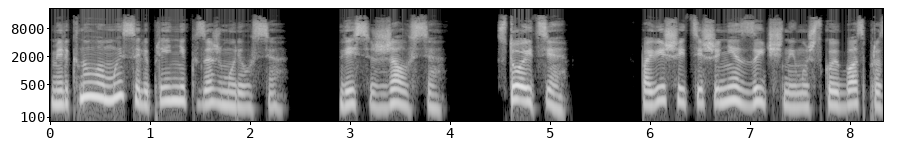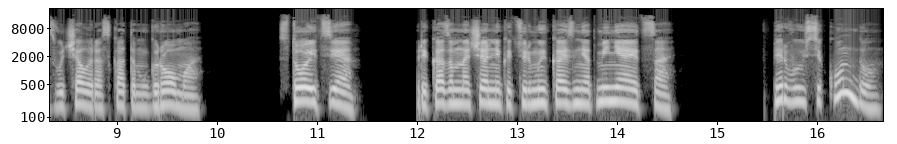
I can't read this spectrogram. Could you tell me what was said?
Мелькнула мысль, и пленник зажмурился. Весь сжался. «Стойте!» В повисшей тишине зычный мужской бас прозвучал раскатом грома. «Стойте! Приказом начальника тюрьмы казнь отменяется!» В первую секунду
